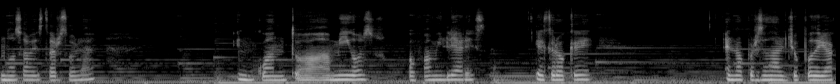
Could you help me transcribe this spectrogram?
no sabe estar sola en cuanto a amigos o familiares. Que creo que en lo personal yo podría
